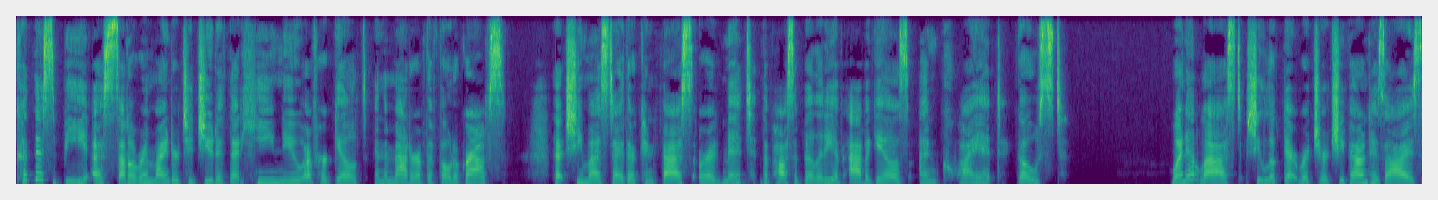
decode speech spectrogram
Could this be a subtle reminder to Judith that he knew of her guilt in the matter of the photographs? That she must either confess or admit the possibility of Abigail's unquiet ghost? When at last she looked at Richard, she found his eyes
